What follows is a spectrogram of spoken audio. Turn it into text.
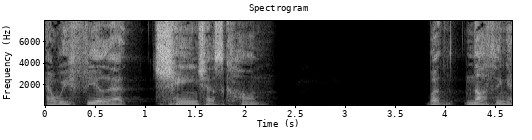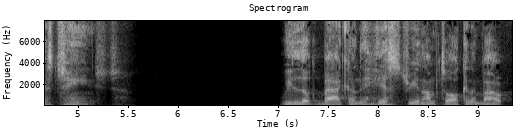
and we feel that change has come but nothing has changed. We look back on the history, and I'm talking about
